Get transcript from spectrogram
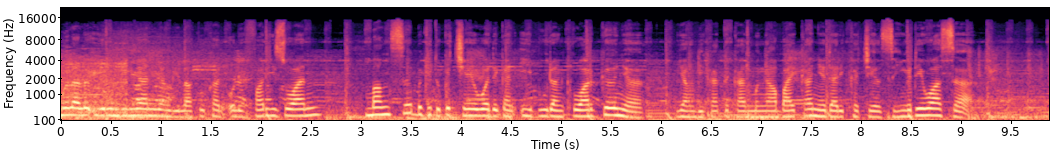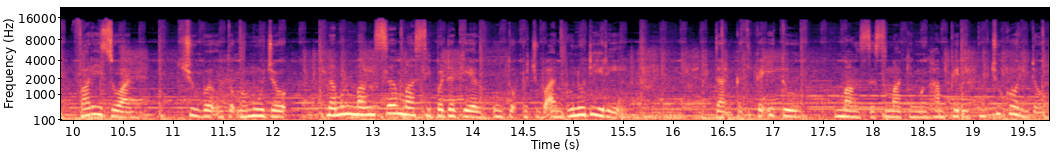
Melalui rundingan yang dilakukan oleh Farizwan, mangsa begitu kecewa dengan ibu dan keluarganya yang dikatakan mengabaikannya dari kecil sehingga dewasa. Farizwan cuba untuk memujuk namun mangsa masih berdegil untuk percubaan bunuh diri. Dan ketika itu, mangsa semakin menghampiri pucuk koridor.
